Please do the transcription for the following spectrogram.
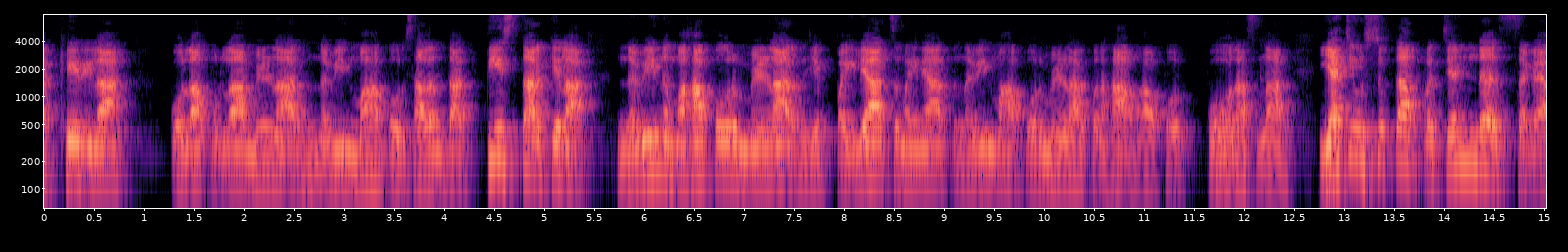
अखेरीला कोल्हापूरला मिळणार नवीन महापौर. साधारणतः तीस तारखेला नवीन महापौर मिळणार म्हणजे पहिल्याच महिन्यात नवीन महापौर मिळणार पण हा महापौर कोण असणार याची उत्सुकता प्रचंड सगळ्या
